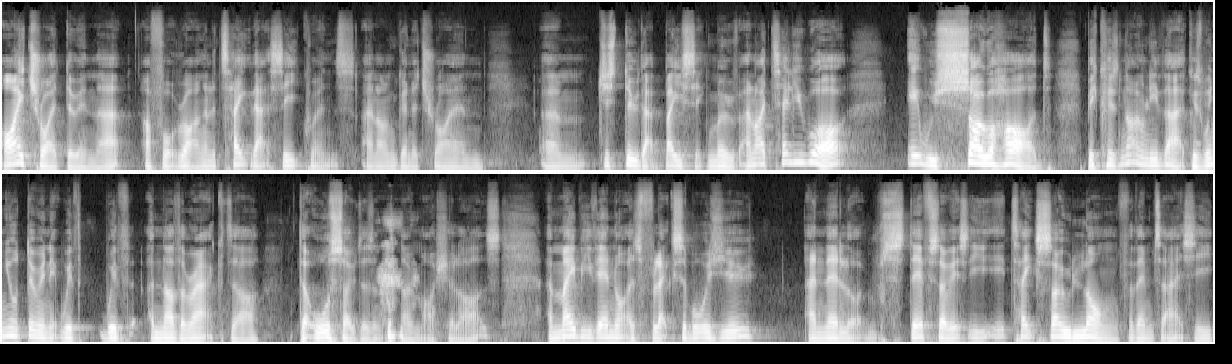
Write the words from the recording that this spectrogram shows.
i tried doing that i thought right i'm going to take that sequence and i'm going to try and um, just do that basic move and i tell you what it was so hard because not only that because when you're doing it with with another actor that also doesn't know martial arts and maybe they're not as flexible as you and they're like stiff so it's it takes so long for them to actually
